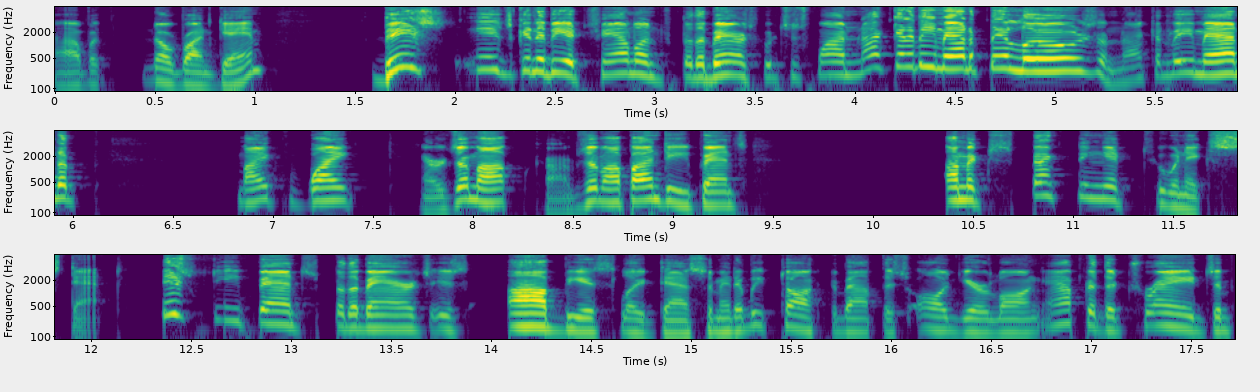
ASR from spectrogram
uh, with no run game. This is going to be a challenge for the Bears, which is why I'm not going to be mad if they lose. I'm not going to be mad if Mike White tears them up, carves them up on defense. I'm expecting it to an extent. This defense for the Bears is obviously decimated. We talked about this all year long. After the trades of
